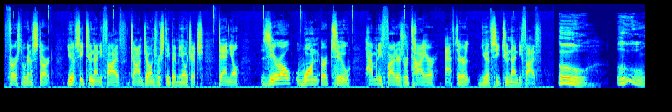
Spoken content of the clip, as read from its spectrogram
First, we're going to start UFC 295, Jon Jones versus Stipe Miocic. Daniel, zero, one, or two. How many fighters retire after UFC 295? Ooh, ooh,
